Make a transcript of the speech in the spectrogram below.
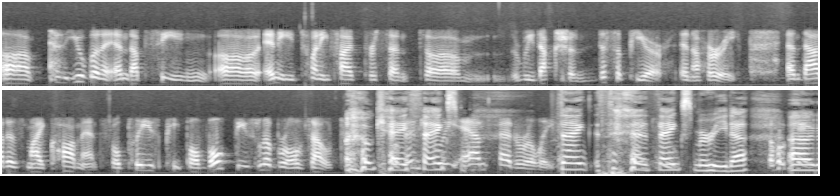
uh, you're going to end up seeing uh, any 25% um, reduction disappear in a hurry. And that is my comment. So please, people, vote these liberals out. Okay, thanks. And federally. Thank, th- Thank thanks, Marita. Okay, Uh,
